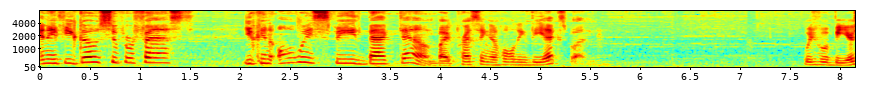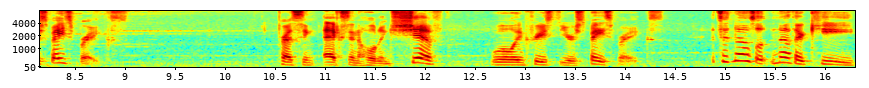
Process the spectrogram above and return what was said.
And if you go super fast, you can always speed back down by pressing and holding the X button. Which would be your space brakes. Pressing X and holding shift will increase your space brakes. It's another key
